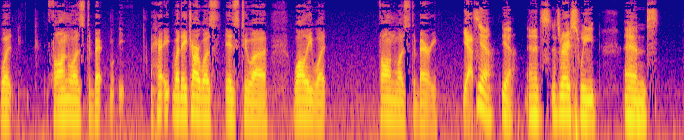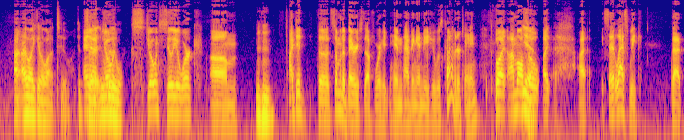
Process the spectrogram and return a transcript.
what Thawne was to Bar- what HR was is to uh, Wally what Thawne was to Barry. Yes. yeah, yeah, and it's it's very sweet, and I, I like it a lot too. It's, And, uh, uh, it Joe- really works. Joe and Cecilia work. Um, hmm I did the some of the Barry stuff where he, him having amnesia was kind of entertaining, but I'm also I, I we said it last week that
